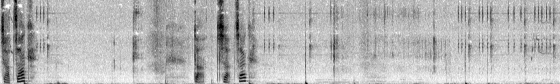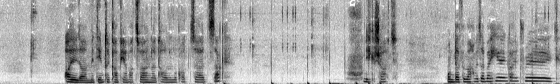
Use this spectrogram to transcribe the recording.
Zack, zack. Da, zack, zack. Alter, mit dem Trick habe ich einfach 200.000 bekommen. Zack, zack. Puh, nicht geschafft. Und dafür machen wir jetzt aber hier einen geilen Trick.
